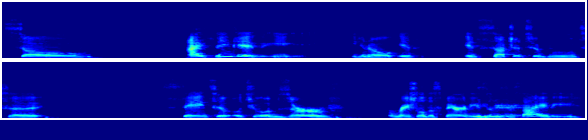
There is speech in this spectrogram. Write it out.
so I think it, you know, if it's such a taboo to say to to observe racial disparities in society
